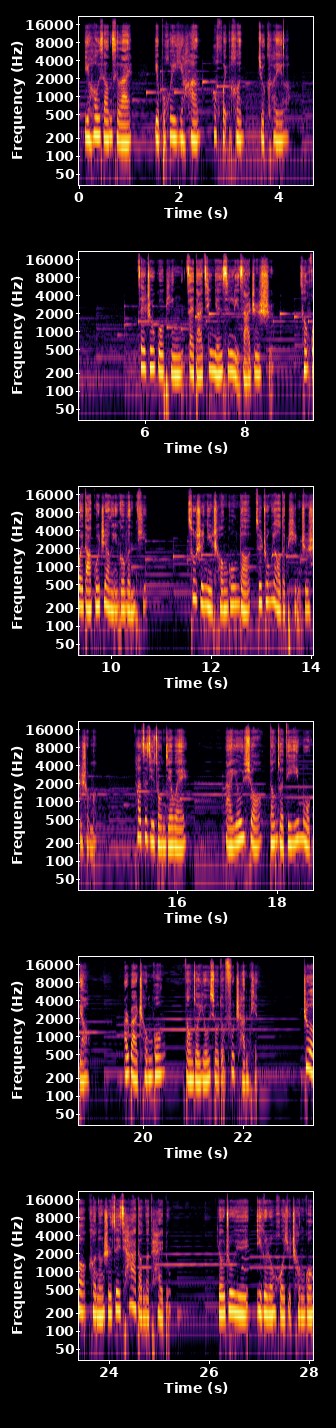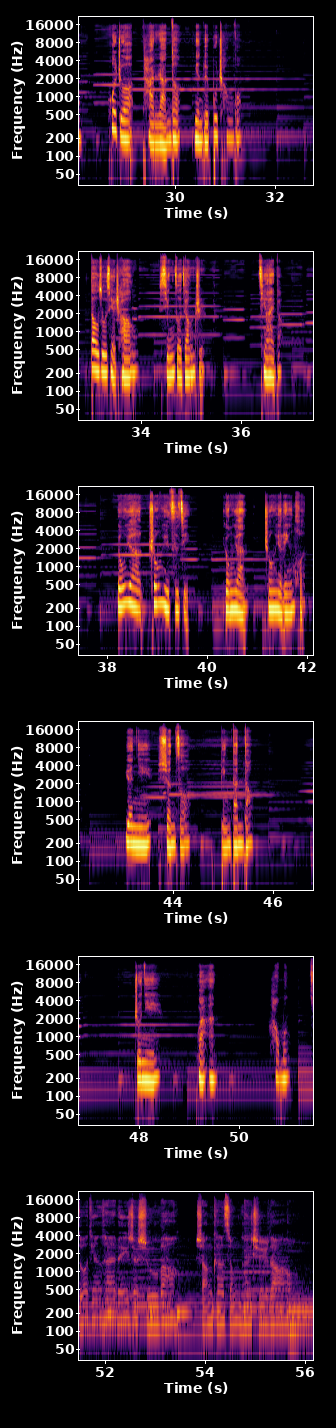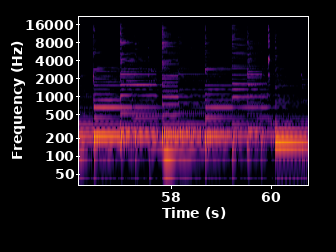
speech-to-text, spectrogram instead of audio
以后想起来也不会遗憾和悔恨就可以了。在周国平在答《青年心理》杂志时，曾回答过这样一个问题：促使你成功的最重要的品质是什么？他自己总结为：把优秀当做第一目标，而把成功当做优秀的副产品。这可能是最恰当的态度。有助于一个人获取成功，或者坦然的面对不成功。道阻且长，行则将至。亲爱的，永远忠于自己，永远忠于灵魂。愿你选择并担当。祝你晚安，好梦。昨天还背着书包。上课总爱迟到，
